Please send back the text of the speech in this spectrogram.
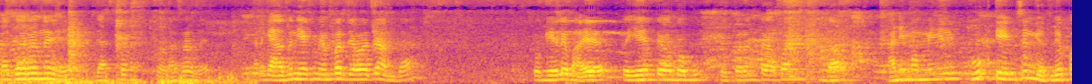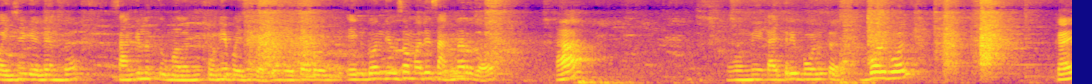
पगार नाही जास्त नाही, थोडासाच आहे कारण की अजून एक मेंबर जेव्हाचा आहे आमचा. तो गेले बाहेर तर येईल तेव्हा बघू. तोपर्यंत आपण जाऊ. आणि मम्मीने खूप टेन्शन घेतले पैसे गेल्यानंतर. सांगितलं तुम्हाला मी कोणी पैसे घेतले येत्या दोन एक दोन दिवसामध्ये सांगणार जाऊ हा? मम्मी काहीतरी बोलतं. बोल बोल. काय?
